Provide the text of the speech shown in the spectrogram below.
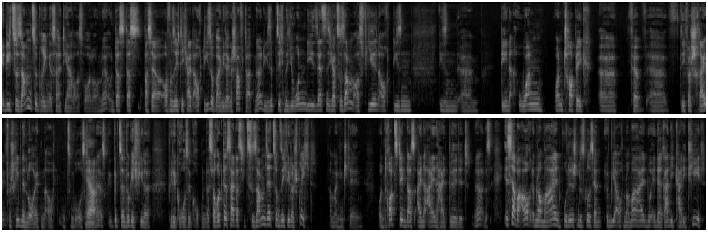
Ja, die zusammenzubringen ist halt die Herausforderung, ne? Und das, das, was er offensichtlich halt auch diese Wahl wieder geschafft hat, ne? Die 70 Millionen, die setzen sich ja zusammen aus vielen auch diesen, diesen, ähm, den One, One-Topic, äh, ver, äh, die verschriebenen Leuten auch zum Großteil. Ja. Ne? Es gibt ja wirklich viele, viele große Gruppen. Das Verrückte ist halt, dass die Zusammensetzung sich widerspricht an manchen Stellen. Und trotzdem das eine Einheit bildet. Ne? Das ist aber auch im normalen politischen Diskurs ja irgendwie auch normal, nur in der Radikalität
